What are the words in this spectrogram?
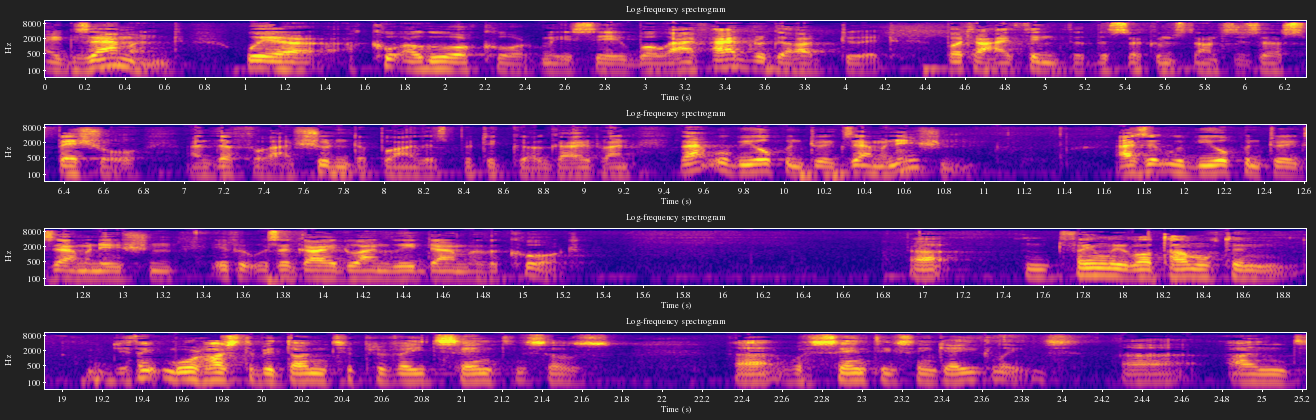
examined where a, lower court may say, well, I've had regard to it, but I think that the circumstances are special and therefore I shouldn't apply this particular guideline. That will be open to examination as it would be open to examination if it was a guideline laid down by the court. Uh, And finally, Lord Hamilton, do you think more has to be done to provide sentencers uh, with sentencing guidelines uh, and,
